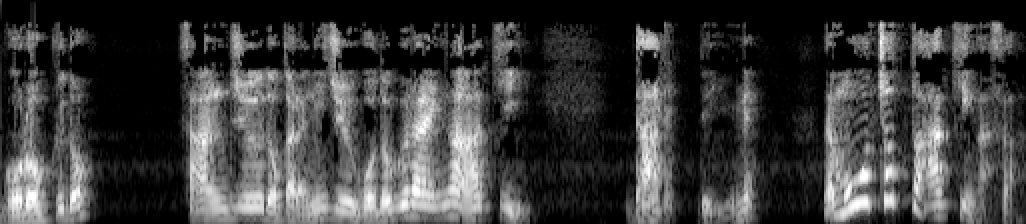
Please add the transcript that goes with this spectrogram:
6度 ?30 度から25度ぐらいが秋だっていうね。もうちょっと秋がさ、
